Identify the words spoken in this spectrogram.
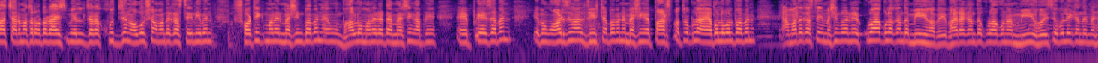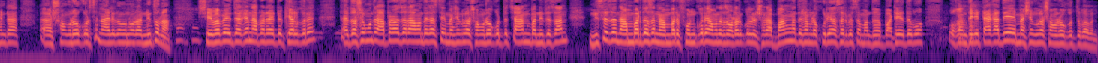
বা চার মাথার অটো রাইস মিল যারা খুঁজছেন, অবশ্যই আমাদের কাছ থেকে নেবেন। সঠিক মানের মেশিন পাবেন এবং ভালো মানের একটা মেশিন আপনি পেয়ে যাবেন এবং অরিজিনাল জিনিসটা পাবেন মেশিনের পার্টসপত্রগুলো অ্যাভেলেবল পাবেন। আমাদের কাছ থেকে মেশিনগুলো নিয়ে কুড়াগুলো কিন্তু মি হবে। এই ভাইরা কিন্তু কুড়াগুলো মি হয়েছে বলেই কিন্তু মেশিনটা সংগ্রহ করছে, নাহলে কিন্তু ওনারা নিত না। সেভাবে দেখেন আপনারা একটু খেয়াল করে। তাই দর্শক বন্ধু আপনারা যারা আমাদের কাছ থেকে মেশিনগুলো সংগ্রহ করতে চান বা নিতে চান, নিচে যে নাম্বার দেওয়া নাম্বারে ফোন করে আমাদের অর্ডার করলে সারা বাংলাদেশ আমরা কুরিয়ার সার্ভিসের মাধ্যমে পাঠিয়ে দেবো। ওখান থেকে টাকা দিয়ে মেশিনগুলো সংগ্রহ করতে পারবেন।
